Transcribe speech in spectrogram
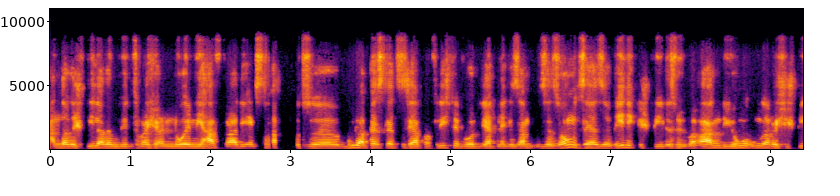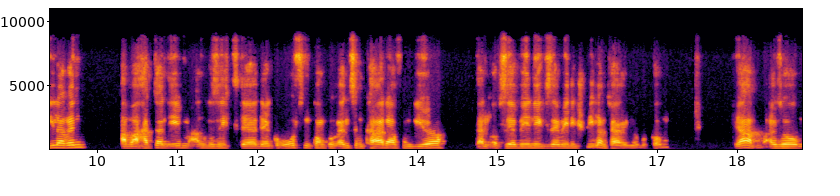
andere Spielerinnen, wie zum Beispiel Noemi Hafra, die extra aus äh, Budapest letztes Jahr verpflichtet wurde, die hat in der gesamten Saison sehr, sehr wenig gespielt. Das ist eine überragende junge ungarische Spielerin, aber hat dann eben angesichts der, der großen Konkurrenz im Kader von Gieur dann auch sehr wenig, sehr wenig Spielanteile bekommen. Ja, also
